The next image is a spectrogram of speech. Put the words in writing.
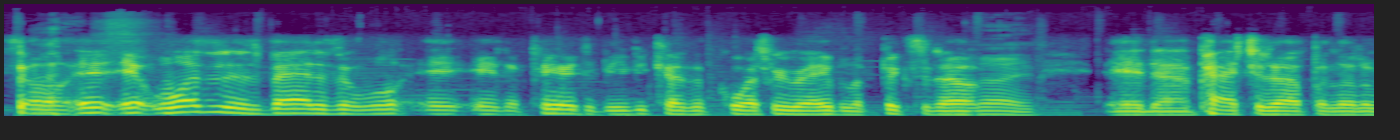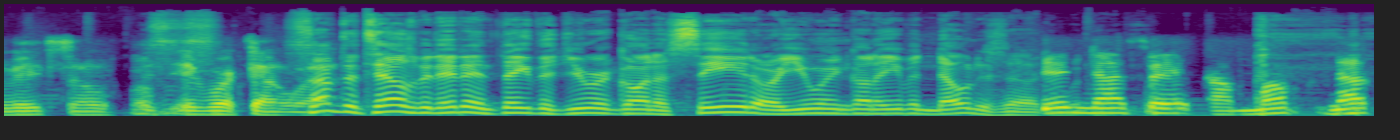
so it, it wasn't as bad as it, it it appeared to be because, of course, we were able to fix it up Right. And uh, patch it up a little bit, so it, it worked out well. Something tells me they didn't think that you were going to see it or you weren't going to even notice it. did not say a mum, not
